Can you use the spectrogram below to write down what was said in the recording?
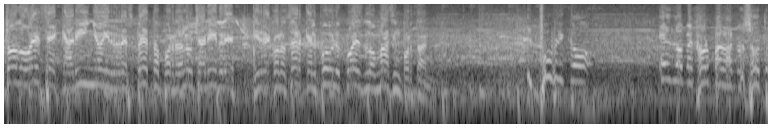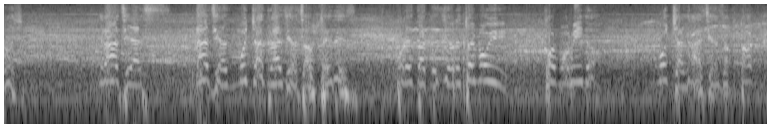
todo ese cariño y respeto por la lucha libre y reconocer que el público es lo más importante. El público es lo mejor para nosotros. Gracias, gracias, muchas gracias a ustedes por esta atención. Estoy muy conmovido. Muchas gracias, doctor.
